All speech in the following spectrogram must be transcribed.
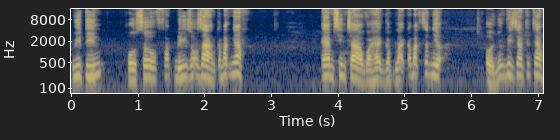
uy tín, hồ sơ pháp lý rõ ràng các bác nhé. Em xin chào và hẹn gặp lại các bác rất nhiều ở những video tiếp theo.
